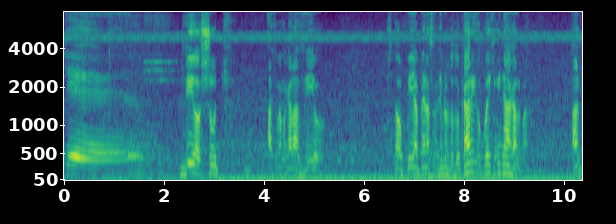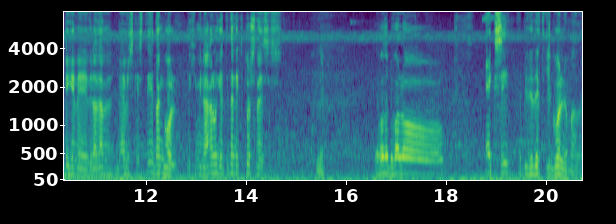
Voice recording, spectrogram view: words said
Και δύο σουτ, αν θυμάμαι καλά δύο, στα οποία πέρασαν δίπλα από το δοκάρι, όπου έχει μείνει άγαλμα. Αν πήγαινε, δηλαδή αν έβρισκες τι, ήταν γκολ. Έχει μείνει άγαλμα γιατί ήταν εκτός θέσης. Ναι. Εγώ θα του βάλω 6 επειδή δεν δέχτηκε γκολ η ομάδα.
